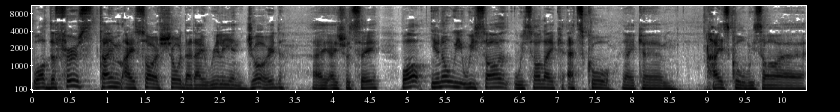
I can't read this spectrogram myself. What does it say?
Well, the first time I saw a show that I really enjoyed, I, I should say. Well, you know, we, we saw we saw like at school, like um, high school, we saw uh,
